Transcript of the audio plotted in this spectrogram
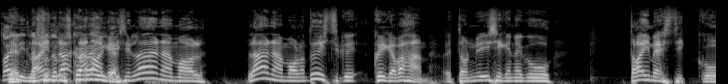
Tallinnas ta tõmbas ka räige. käisin Läänemaal, Läänemaal on tõesti kõi- kõige vähem, et on isegi nagu taimestikku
